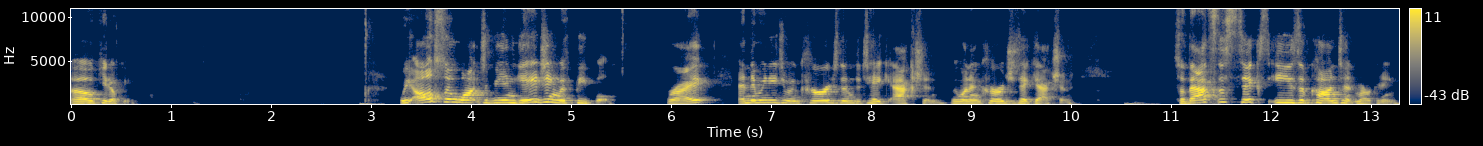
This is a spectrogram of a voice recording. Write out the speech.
Okie dokie. We also want to be engaging with people, right? And then we need to encourage them to take action. We want to encourage to take action. So that's the six E's of content marketing.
